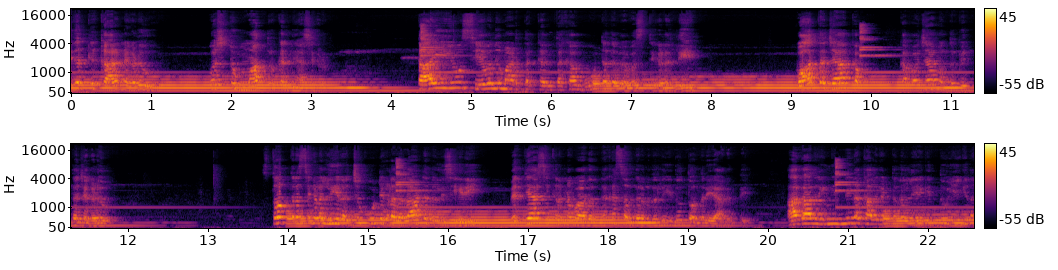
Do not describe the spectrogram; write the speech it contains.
ಇದಕ್ಕೆ ಕಾರಣಗಳು ಅಷ್ಟು ಮಾತೃಕನ್ಯಾಸಗಳು. ತಾಯಿಯು ಸೇವನೆ ಮಾಡತಕ್ಕಂತಹ ಊಟದ ವ್ಯವಸ್ಥೆಗಳಲ್ಲಿ ವಾತಜ ಕಪಜ ಮತ್ತು ಪಿತ್ತಜಗಳು. ಸ್ತೋತ್ರಸ್ಯಗಳಲ್ಲಿ ರಜ್ಜುಕೂಟಗಳ ಲಲಾಟದಲ್ಲಿ ಸೇರಿ ವ್ಯತ್ಯಾಸೀಕರಣವಾದಂತಹ ಸಂದರ್ಭದಲ್ಲಿ ಇದು ತೊಂದರೆಯಾಗುತ್ತೆ. ಹಾಗಾದ್ರೆ ಹಿಂದಿನ ಕಾಲಘಟ್ಟದಲ್ಲಿ ಹೇಗಿತ್ತು? ಈಗಿನ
